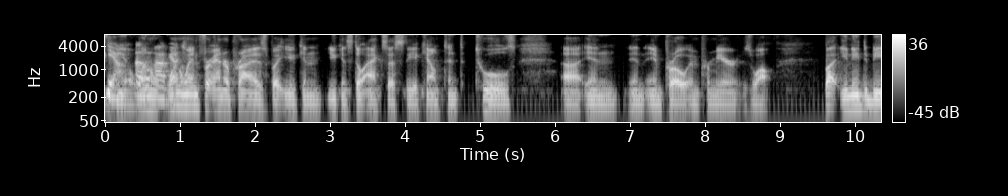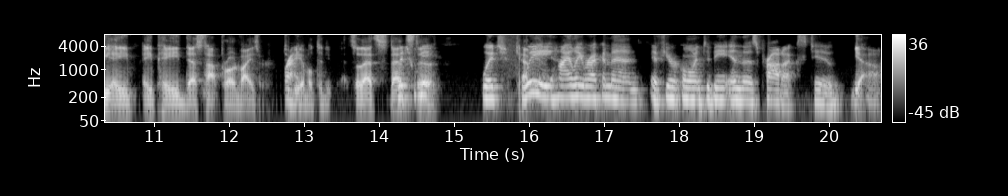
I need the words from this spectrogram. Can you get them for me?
yeah, you know, oh, one, one win for enterprise, but you can you can still access the accountant tools uh, in in in Pro and Premier as well. But you need to be a a paid desktop pro advisor to right. be able to do that. so that's that's which the we, which caveat. we highly recommend if you're going to be in those products too. Yeah, uh,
